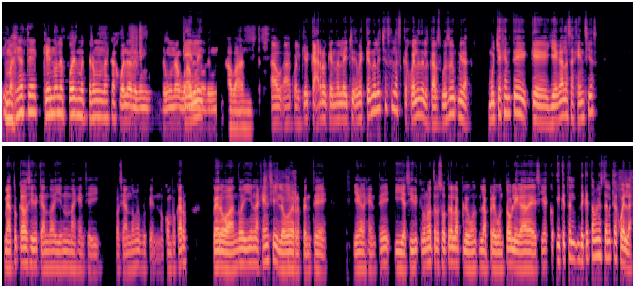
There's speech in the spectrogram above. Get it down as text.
imagínate que no le puedes meter una cajuela de un de una wagon o de un Avant. A, cualquier carro que no le eches, que no le echas a las cajuelas de los carros. Por eso, mira, mucha gente que llega a las agencias, me ha tocado así de que ando ahí en una agencia y paseándome porque no compro carro, pero ando ahí en la agencia y luego de repente llega la gente y así de que una tras otra la, la pregunta obligada decía, ¿y qué de qué tamaño está la cajuela?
